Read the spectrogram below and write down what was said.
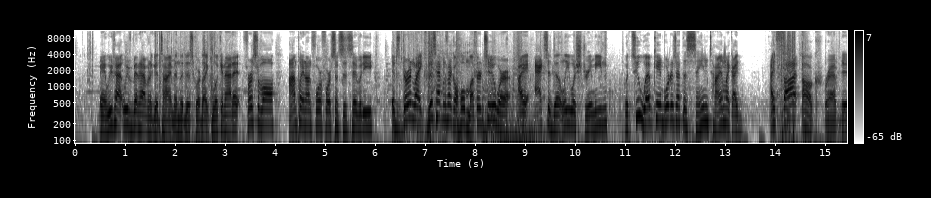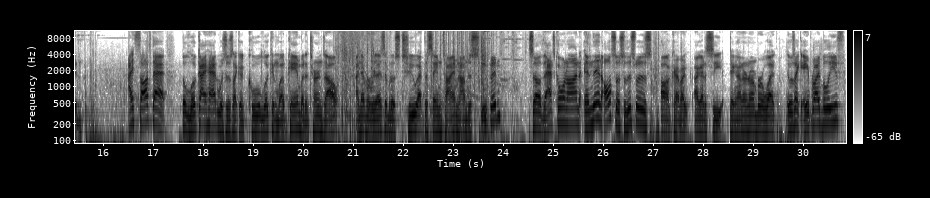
man we've had we've been having a good time in the discord like looking at it. First of all i'm playing on 4-4 sensitivity. It's during like this happens like a whole month or two where i accidentally was streaming with two webcam borders at the same time. Like i i thought oh crap dude. I thought that the look i had was just like a cool looking webcam but it turns out i never realized it but it was two at the same time and i'm just stupid so that's going on. And then also, so this was, oh crap, I, I gotta see. Dang, I don't remember what, it was like April, I believe.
